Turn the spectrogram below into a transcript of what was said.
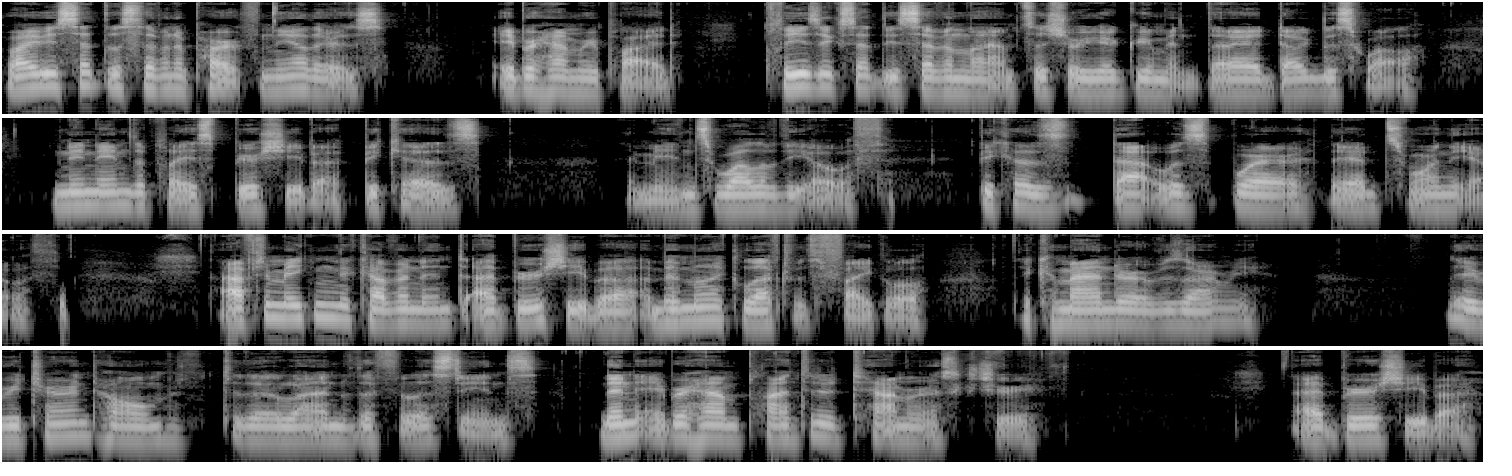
Why have you set those seven apart from the others? Abraham replied, Please accept these seven lambs to show your agreement that I had dug this well. And he named the place Beersheba because it means well of the oath, because that was where they had sworn the oath. After making the covenant at Beersheba, Abimelech left with Phicol, the commander of his army. They returned home to the land of the Philistines. Then Abraham planted a tamarisk tree at Beersheba,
